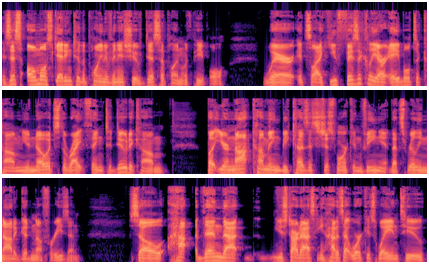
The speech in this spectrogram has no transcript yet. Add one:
is this almost getting to the point of an issue of discipline with people where it's like you physically are able to come, you know it's the right thing to do to come, but you're not coming because it's just more convenient. That's really not a good enough reason. So how, then that you start asking, how does that work its way into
